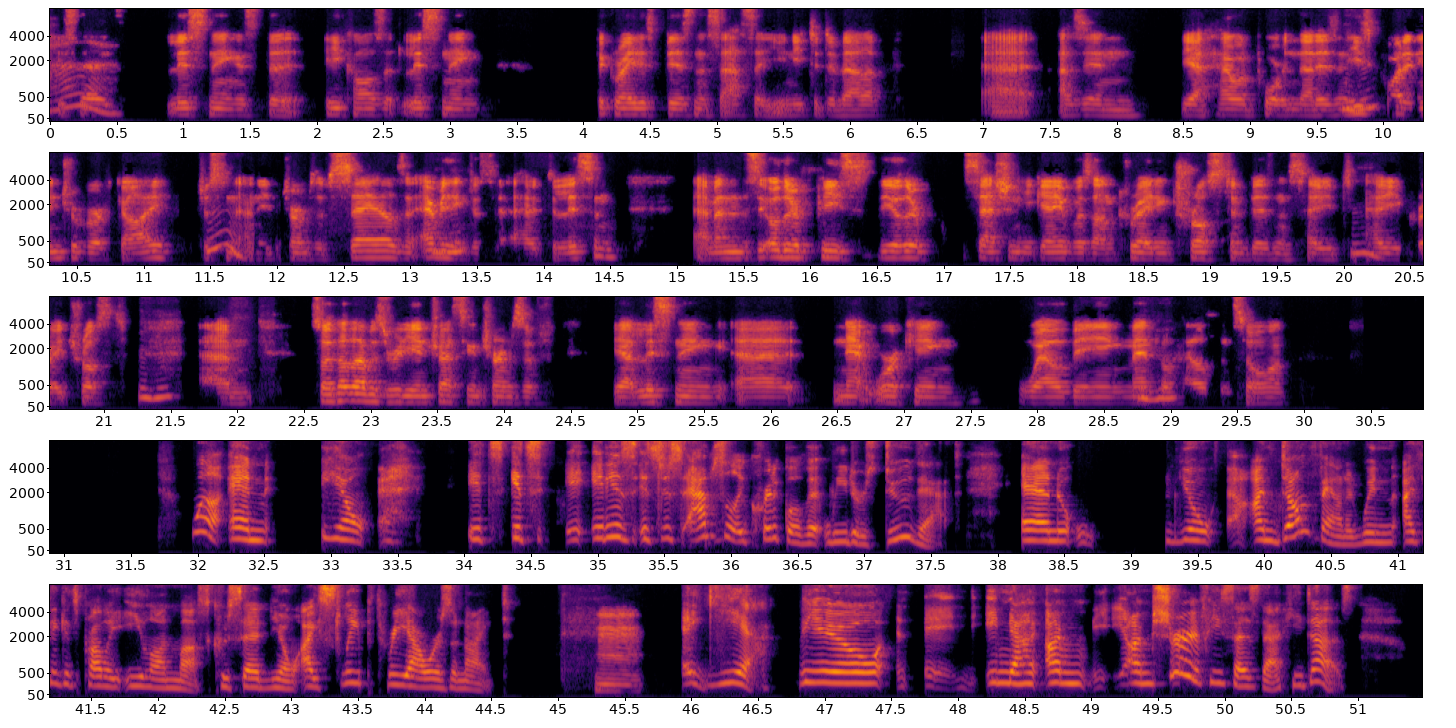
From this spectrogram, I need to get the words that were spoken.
He says ah. listening is the he calls it listening the greatest business asset you need to develop. Uh, as in, yeah, how important that is. And mm-hmm. he's quite an introvert guy, just mm. in, in, terms of sales and everything, mm-hmm. just how to listen. Um, and the other piece, the other session he gave was on creating trust in business, how you mm. how you create trust. Mm-hmm. Um, so I thought that was really interesting in terms of yeah, listening, uh, networking, well-being, mental mm-hmm. health, and so on. Well, and you know, it's it's it is it's just absolutely critical that leaders do that. And you know, I'm dumbfounded when I think it's probably Elon Musk who said, you know, I sleep three hours a night. Hmm. Uh, yeah, you know, I'm I'm sure if he says that, he does.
